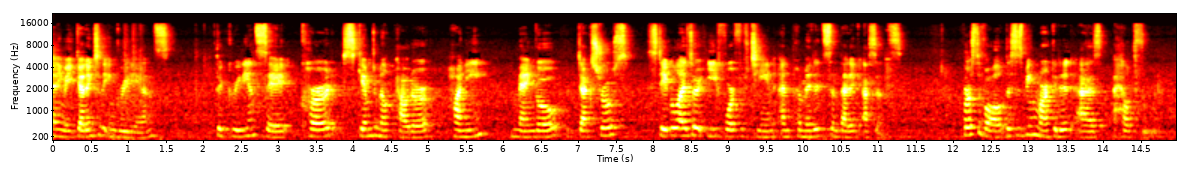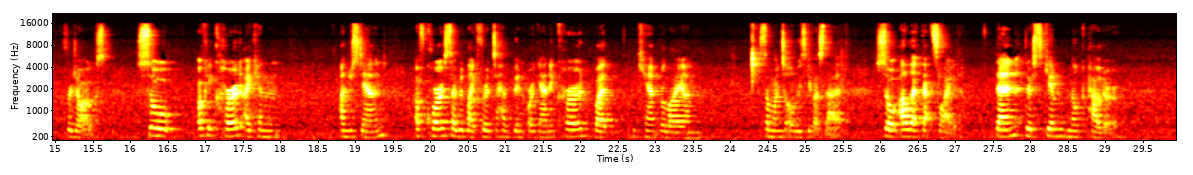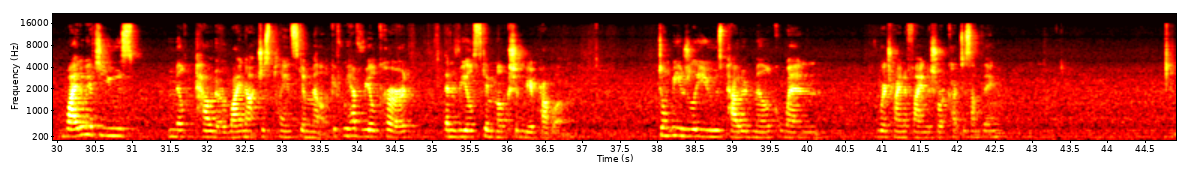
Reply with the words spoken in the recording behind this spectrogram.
Anyway, getting to the ingredients. The ingredients say curd, skimmed milk powder, honey, mango, dextrose, stabilizer E415, and permitted synthetic essence. First of all, this is being marketed as a health food for dogs. So, okay, curd I can understand. Of course, I would like for it to have been organic curd, but we can't rely on someone to always give us that. So I'll let that slide. Then there's skimmed milk powder why do we have to use milk powder? Why not just plain skim milk? If we have real curd, then real skim milk shouldn't be a problem. Don't we usually use powdered milk when we're trying to find a shortcut to something?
